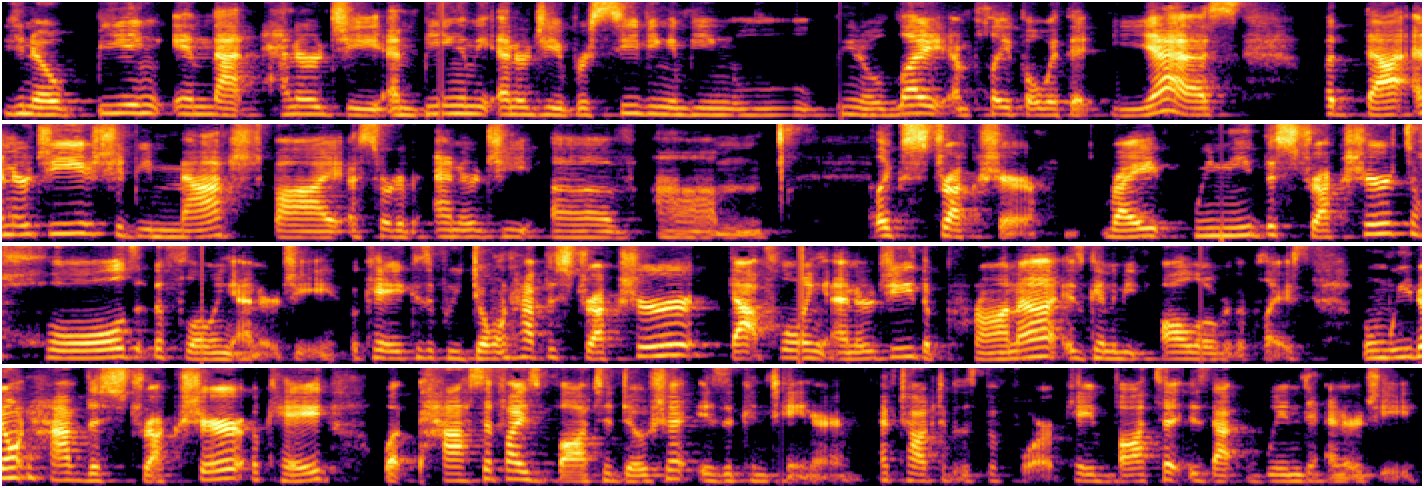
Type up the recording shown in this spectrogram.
you know, being in that energy and being in the energy of receiving and being, you know, light and playful with it. Yes. But that energy should be matched by a sort of energy of, um, like structure, right? We need the structure to hold the flowing energy. Okay. Because if we don't have the structure, that flowing energy, the prana is going to be all over the place. When we don't have the structure, okay, what pacifies vata dosha is a container. I've talked about this before. Okay. Vata is that wind energy.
